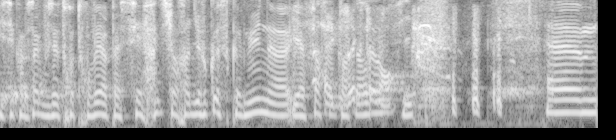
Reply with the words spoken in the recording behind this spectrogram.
Et c'est comme ça que vous êtes retrouvé à passer sur Radio Cause Commune euh, et à faire cette interview aussi. Euh,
